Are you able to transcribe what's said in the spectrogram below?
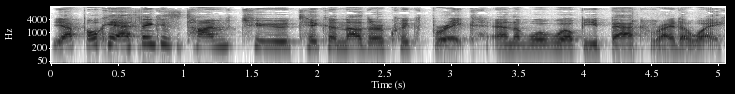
yep. Okay. I think it's time to take another quick break and we will be back right away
